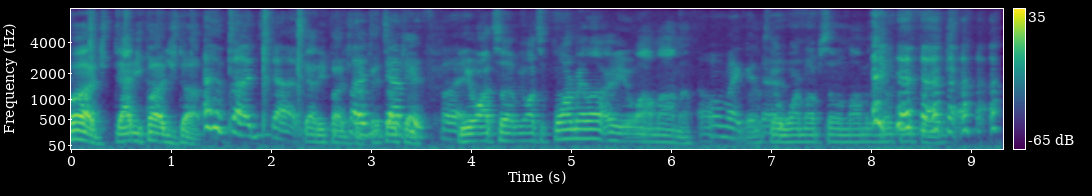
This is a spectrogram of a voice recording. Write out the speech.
Fudge. Daddy fudged up. fudged up. Daddy fudged, up. It's up okay. You want some? You want some formula, or you want Mama? Oh my goodness. Let's go warm up some of Mama's milk in the fridge.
